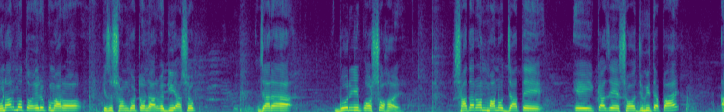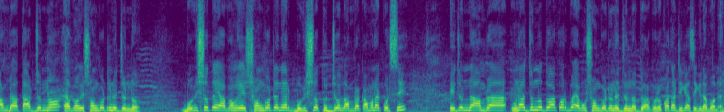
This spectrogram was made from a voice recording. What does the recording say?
ওনার মতো এরকম আরও কিছু সংগঠন আরও এগিয়ে আসুক, যারা গরিব, অসহায়, সাধারণ মানুষ যাতে এই কাজে সহযোগিতা পায়, আমরা তার জন্য এবং এই সংগঠনের জন্য। ভবিষ্যতে এবং এই সংগঠনের ভবিষ্যৎ উজ্জ্বল আমরা কামনা করছি। এই জন্য আমরা ওনার জন্য দোয়া করব এবং সংগঠনের জন্য দোয়া করব। কথা ঠিক আছে কিনা বলেন?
